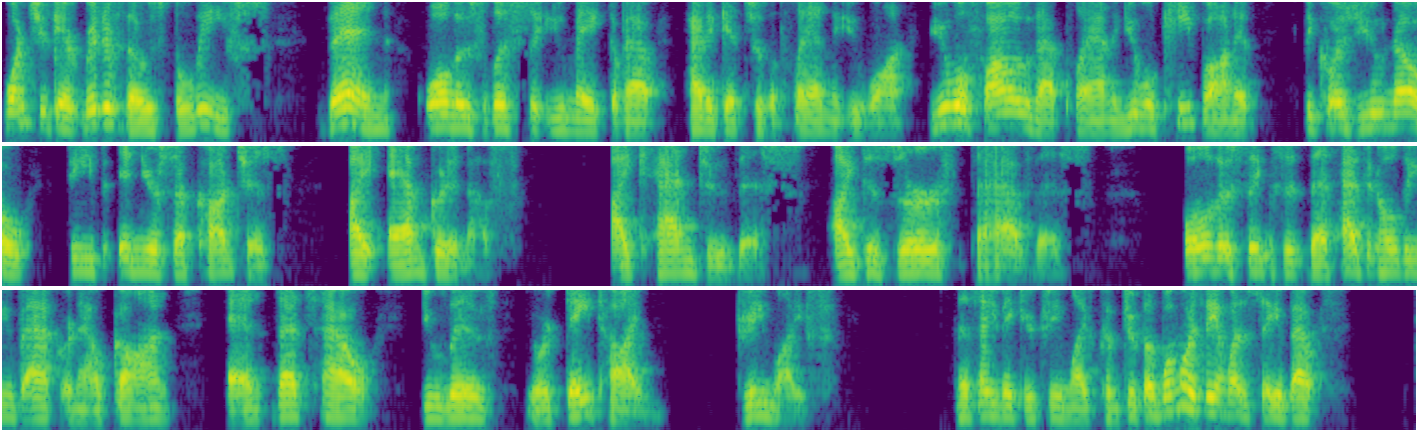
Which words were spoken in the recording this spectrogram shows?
Once you get rid of those beliefs, then all those lists that you make about how to get to the plan that you want, you will follow that plan and you will keep on it because you know deep in your subconscious, I am good enough. I can do this. I deserve to have this. All of those things that, that had been holding you back are now gone. And that's how you live your daytime dream life. That's how you make your dream life come true. But one more thing I want to say about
